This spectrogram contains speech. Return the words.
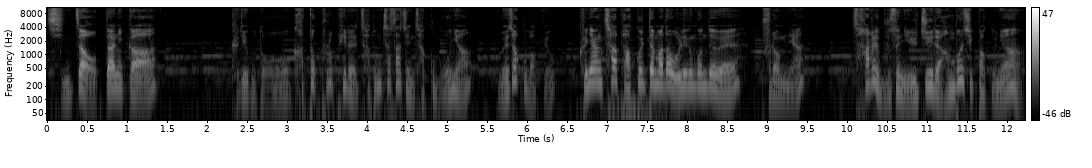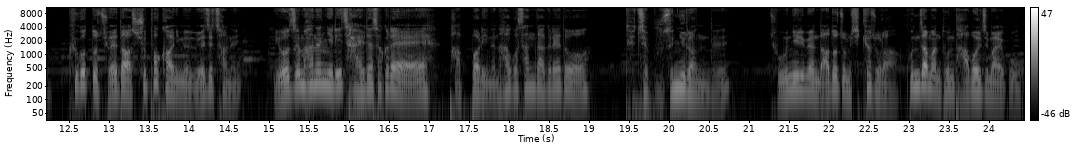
진짜 없다니까. 그리고 너 카톡 프로필에 자동차 사진 자꾸 뭐냐? 왜 자꾸 바뀌어? 그냥 차 바꿀 때마다 올리는 건데 왜? 부럽냐? 차를 무슨 일주일에 한 번씩 바꾸냐? 그것도 죄다 슈퍼카 아니면 외제차네? 요즘 하는 일이 잘 돼서 그래. 밥벌이는 하고 산다 그래도. 대체 무슨 일 하는데? 좋은 일이면 나도 좀 시켜줘라. 혼자만 돈 다 벌지 말고.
